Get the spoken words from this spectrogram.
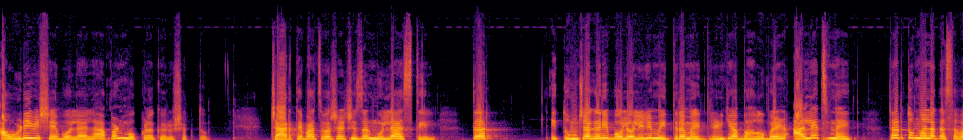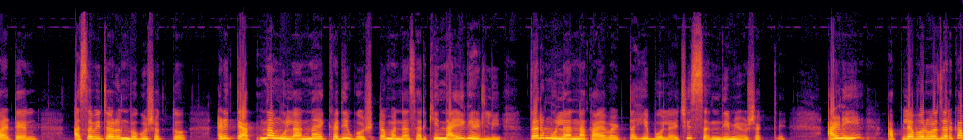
आवडीविषयी बोलायला आपण मोकळं करू शकतो. चार ते पाच वर्षाची जर मुलं असतील तर तुमच्या घरी बोलवलेली मित्रमैत्रीण किंवा भाऊ बहीण आलेच नाहीत. तर तुम्हाला कसं वाटेल? असं विचारून बघू शकतो. आणि त्यातनं मुलांना एखादी गोष्ट मनासारखी नाही घडली तर मुलांना काय वाटतं ही बोलायची संधी मिळू शकते. आणि आपल्याबरोबर जर का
